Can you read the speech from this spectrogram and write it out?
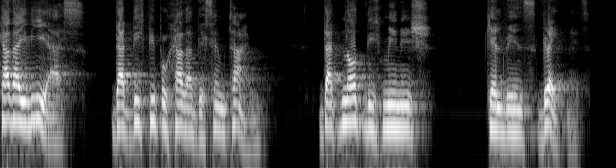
had ideas that these people had at the same time that not diminish Kelvin's greatness.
